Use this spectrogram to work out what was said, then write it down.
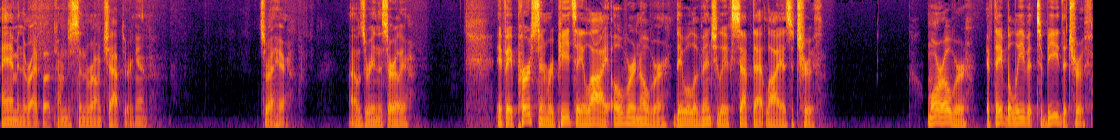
I am in the right book. I'm just in the wrong chapter again. It's right here. I was reading this earlier. If a person repeats a lie over and over, they will eventually accept that lie as a truth. Moreover, if they believe it to be the truth,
